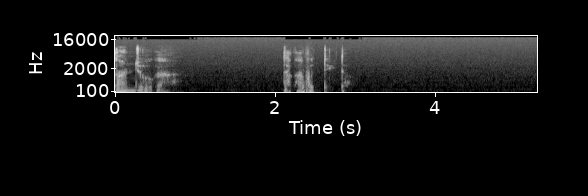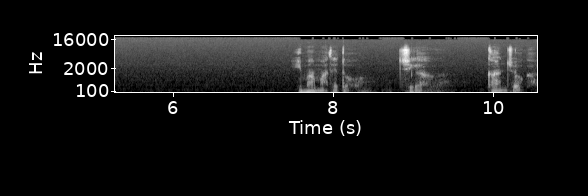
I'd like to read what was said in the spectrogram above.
感情が高ぶっていた。今までと違う感情が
